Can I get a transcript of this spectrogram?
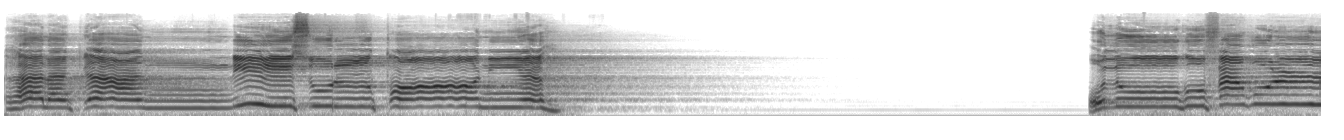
هلك عني سلطانيه خذوه فغل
